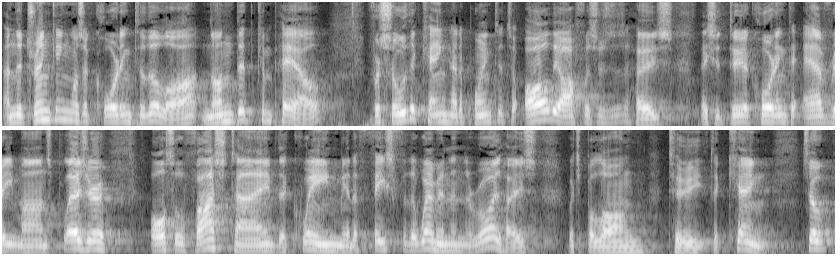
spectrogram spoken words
And the drinking was according to the law, none did compel. For so the king had appointed to all the officers of the house, they should do according to every man's pleasure. Also, Vashti, the queen, made a feast for the women in the royal house, which belonged to the king. So,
